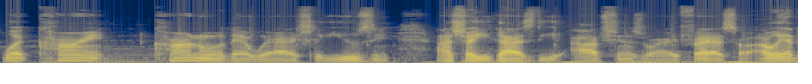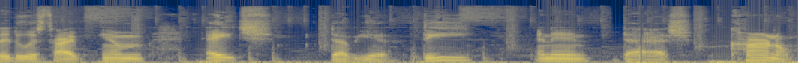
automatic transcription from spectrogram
what current kernel that we're actually using. I'll show you guys the options right fast. So all we have to do is type mhwd and then dash kernel.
